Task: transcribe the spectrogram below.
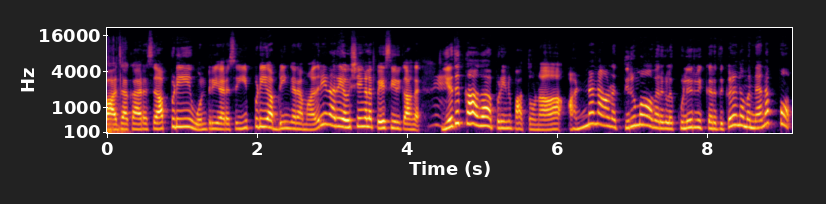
பாஜக அரசு அப்படி ஒன்றிய அரசு இப்படி அப்படிங்கிற மாதிரி நிறைய விஷயங்களை பேசியிருக்காங்க. எதுக்காக அப்படின்னு பார்த்தோம்னா அண்ணனான திருமா அவர்களை குளிர்விக்கிறதுக்கு நம்ம நினைப்போம்.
